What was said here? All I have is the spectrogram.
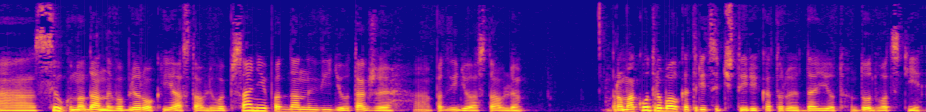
Э, ссылку на данный воблерок я оставлю в описании под данным видео. Также э, под видео оставлю промокод рыбалка 34, который дает до 20%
